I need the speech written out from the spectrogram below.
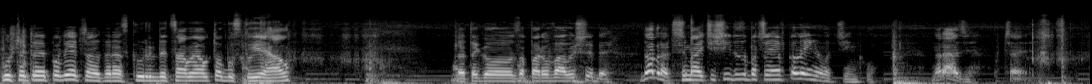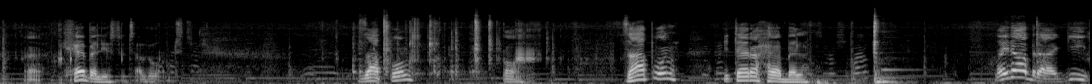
Puszczę trochę powietrza, teraz kurde cały autobus tu jechał. Dlatego zaparowały szyby. Dobra, trzymajcie się i do zobaczenia w kolejnym odcinku. Na razie. Cześć. A, hebel jeszcze trzeba wyłączyć. Zapłon. O. Zapłon i teraz hebel. No i dobra, git.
